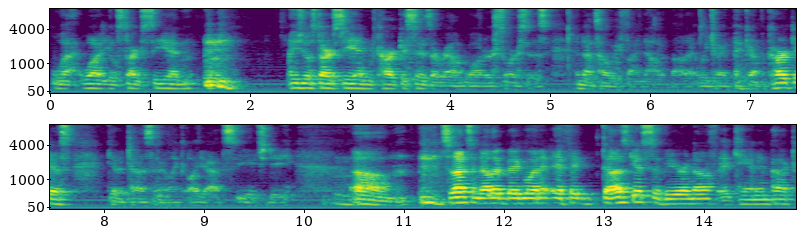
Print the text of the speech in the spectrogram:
what what you'll start seeing is you'll start seeing carcasses around water sources, and that's how we find out about it. We try to pick up a carcass, get a test, and they're like, oh yeah, it's EHD. Mm-hmm. Um, so that's another big one. If it does get severe enough, it can impact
